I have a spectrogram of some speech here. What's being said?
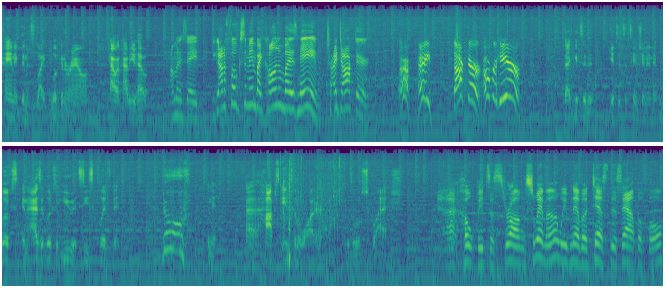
panicked and it's like looking around. Calynn, how do you help? I'm gonna say you gotta focus him in by calling him by his name. Try doctor. Ah, hey, doctor, over here. That gets it gets its attention, and it looks, and as it looks at you, it sees Clifton. No! And it uh, hops into the water with a little splash. I hope it's a strong swimmer. We've never tested this out before.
